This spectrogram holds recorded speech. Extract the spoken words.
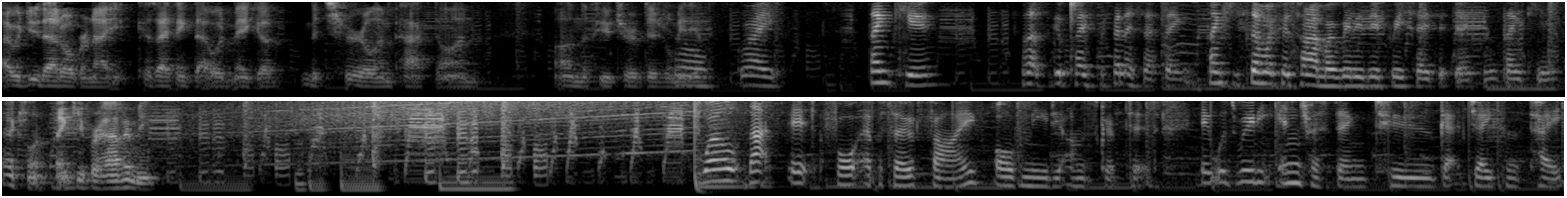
I would do that overnight because I think that would make a material impact on on the future of digital media. great. Thank you. Well, that's a good place to finish, I think. Thank you so much for your time. I really do appreciate it, Jason. Thank you. Excellent. Thank you for having me. Well, that's it for episode five of Media Unscripted. It was really interesting to get Jason's take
